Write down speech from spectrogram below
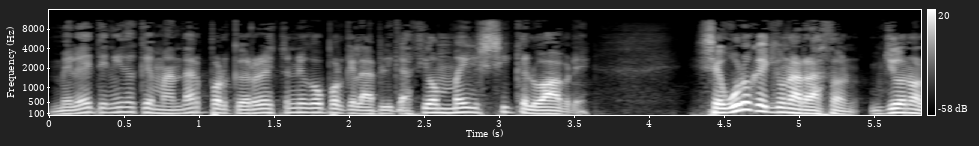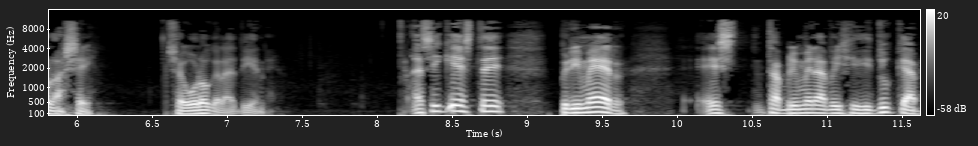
me lo he tenido que mandar por correo electrónico porque la aplicación Mail sí que lo abre. Seguro que tiene una razón, yo no la sé, seguro que la tiene. Así que este primer esta primera vicisitud que a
